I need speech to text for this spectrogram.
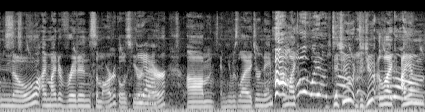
no. I might have written some articles here Yeah. and there. Um, and he was like, your name? I'm like, oh my god. did no. you, did you, like, I am,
